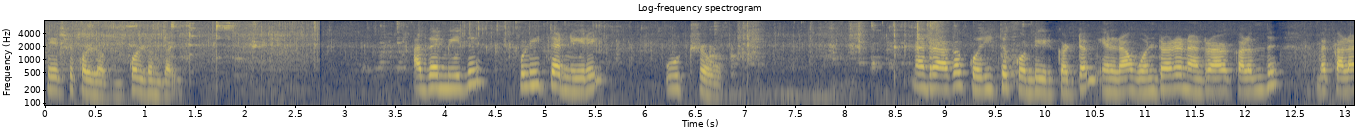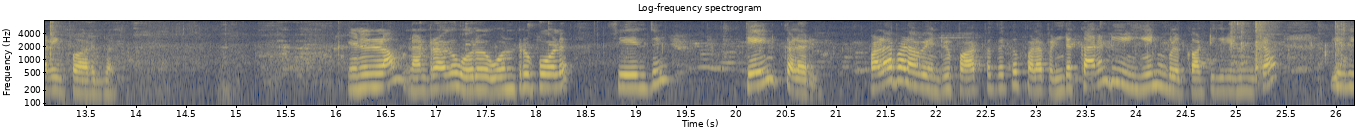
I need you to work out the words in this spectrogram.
சேர்த்து கொள்ளவும் கொள்ளுங்கள். அதன் மீது புளித்தண்ணீரை ஊற்றவும். நன்றாக கொதித்து கொண்டு இருக்கட்டும் எல்லாம் ஒன்றரை நன்றாக கலந்து இந்த கலரை பாருங்கள். எல்லாம் நன்றாக ஒரு ஒன்று போல சேர்ந்து தேன் கலரி பளபளவென்று பார்ப்பதற்கு பல இந்த கரண்டியை ஏன் உங்களுக்கு காட்டுகிறேன் என்றால் இது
